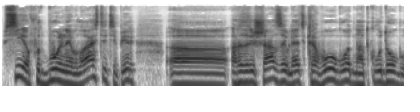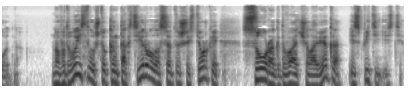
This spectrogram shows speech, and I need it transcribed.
Все футбольные власти теперь э, разрешат заявлять кого угодно, откуда угодно. Но вот выяснилось, что контактировало с этой шестеркой 42 человека из 50.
